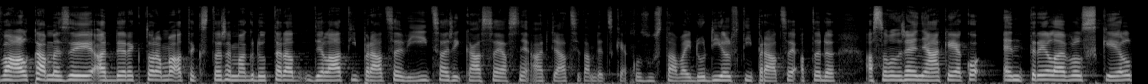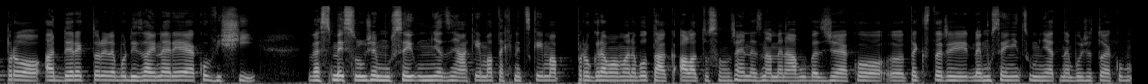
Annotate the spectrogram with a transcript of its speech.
válka mezi art direktorama a textařema, kdo teda dělá té práce víc a říká se jasně, artiáci tam vždycky jako zůstávají do díl v té práci a tedy. A samozřejmě nějaký jako entry level skill pro art direktory nebo designery je jako vyšší ve smyslu, že musí umět s nějakýma technickýma programama nebo tak, ale to samozřejmě neznamená vůbec, že jako eh, textaři nemusí nic umět nebo že to jako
